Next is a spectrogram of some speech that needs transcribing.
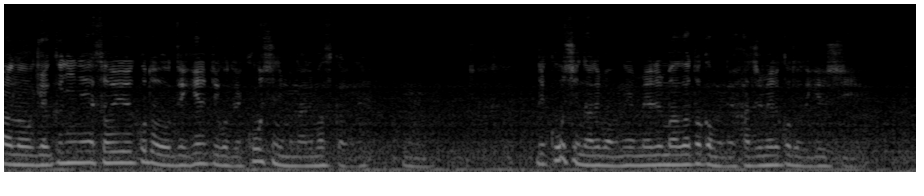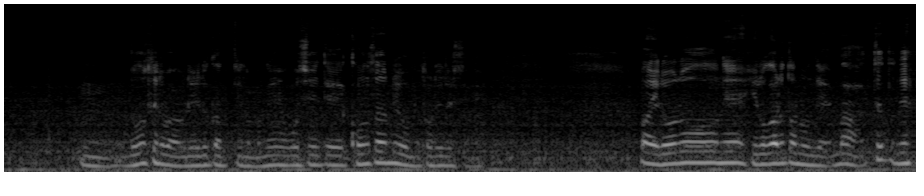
あの逆にねそういうことをできるということで講師にもなれますからね、うん、で講師になればねメルマガとかもね始めることできるし、うん、どうすれば売れるかっていうのもね教えてコンサル料も取れるしね。まあいろいろね広がると思うんでまあちょっとね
